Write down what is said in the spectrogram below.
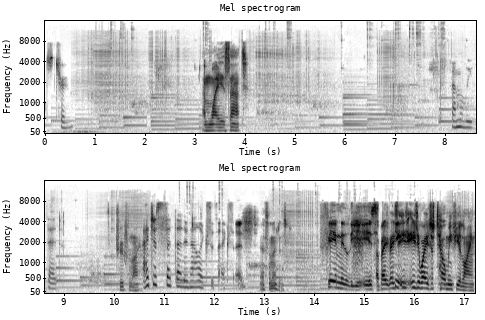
It's true. And why is that? Family dead. Truth or lie? I just said that in Alex's accent. Yes, I noticed. Family is. But easy, easy, easy way, just tell me if you're lying.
